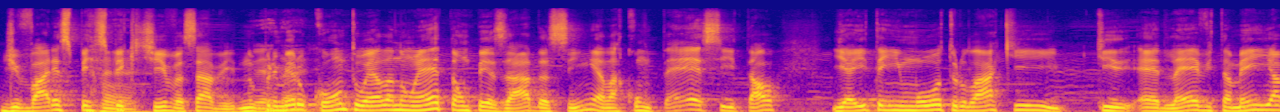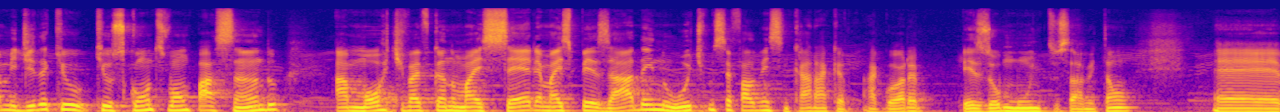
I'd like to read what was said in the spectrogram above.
de várias perspectivas, é. sabe? No Verdade. primeiro conto ela não é tão pesada assim, ela acontece e tal. E aí tem um outro lá que, que é leve também, e à medida que, o, que os contos vão passando, a morte vai ficando mais séria, mais pesada, e no último você fala bem assim: caraca, agora pesou muito, sabe? Então. É,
